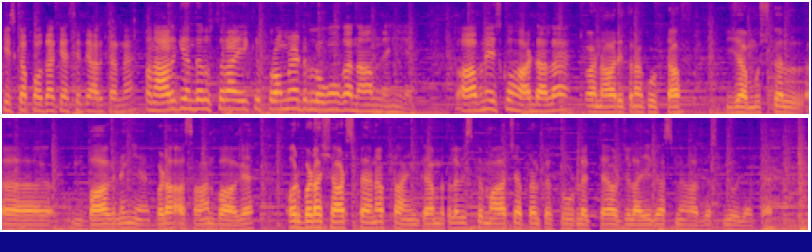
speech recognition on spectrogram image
कि इसका पौधा कैसे तैयार करना है। अनार के अंदर उस तरह एक प्रोमिनेंट लोगों का नाम नहीं है। तो आपने इसको हाथ डाला है? अनार इतना कोई टफ या मुश्किल बाग नहीं है, बड़ा आसान बाग है और बड़ा शार्ट स्पैन ऑफ़ टाइम का मतलब इस पर मार्च, अप्रैल पे फ्रूट लगता है और जुलाई, अगस्त में हार्वेस्ट भी हो जाता है।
